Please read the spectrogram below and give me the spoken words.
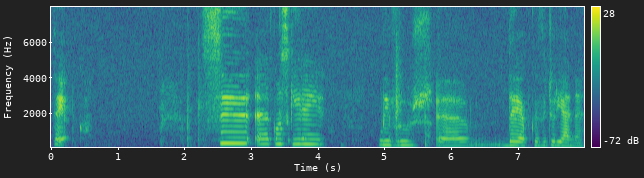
da época. Se uh, conseguirem livros uh, da época vitoriana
